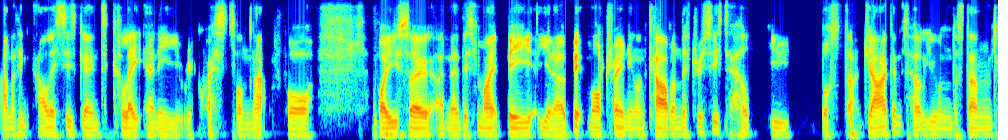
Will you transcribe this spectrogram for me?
and I think Alice is going to collate any requests on that for for you. So I know this might be, you know, a bit more training on carbon literacy to help you bust that jargon to help you understand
